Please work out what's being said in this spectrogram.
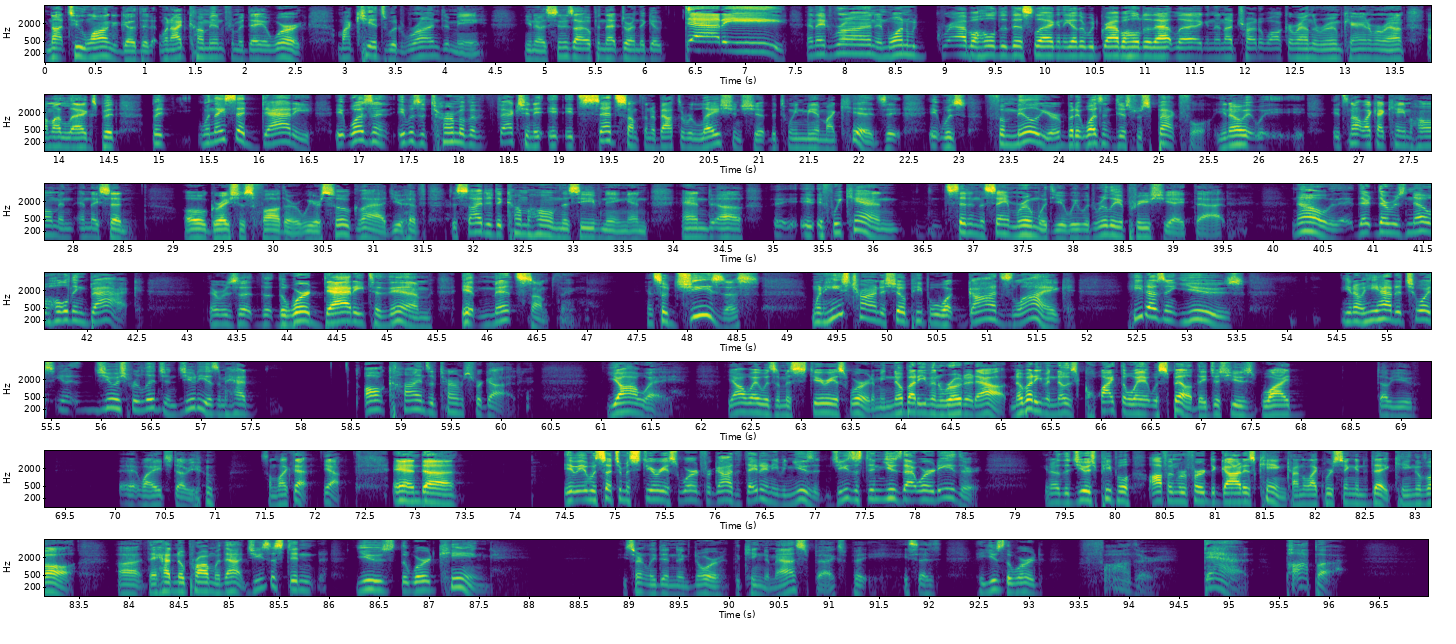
not too long ago that when I'd come in from a day of work, my kids would run to me, you know, as soon as I opened that door and they'd go, Daddy! And they'd run, and one would grab a hold of this leg and the other would grab a hold of that leg, and then I'd try to walk around the room carrying them around on my legs. But, but when they said daddy, it wasn't, it was a term of affection. It, it, it, said something about the relationship between me and my kids. It, it was familiar, but it wasn't disrespectful. You know, it, it's not like I came home and, and they said, Oh, gracious Father, we are so glad you have decided to come home this evening. And, and uh, if we can sit in the same room with you, we would really appreciate that. No, there, there was no holding back. There was a, the, the word daddy to them, it meant something. And so Jesus, when he's trying to show people what God's like, he doesn't use, you know, he had a choice. You know, Jewish religion, Judaism had all kinds of terms for God. Yahweh. Yahweh was a mysterious word. I mean, nobody even wrote it out. Nobody even knows quite the way it was spelled. They just used Y W eh, Y H W, something like that. Yeah. And uh, it, it was such a mysterious word for God that they didn't even use it. Jesus didn't use that word either. You know, the Jewish people often referred to God as king, kind of like we're singing today, king of all. Uh, they had no problem with that. Jesus didn't use the word king. He certainly didn't ignore the kingdom aspects, but he says he used the word father, dad, papa.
